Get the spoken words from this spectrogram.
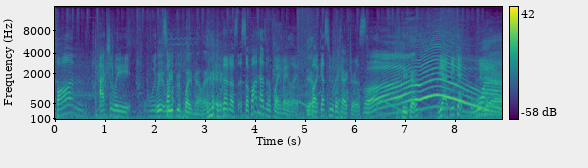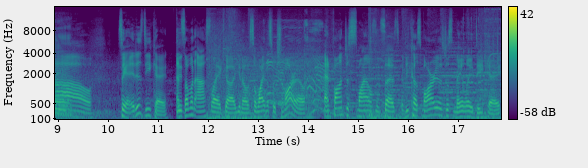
Fawn actually... We, some- we've been playing Melee. no, no, so so Fawn hasn't been playing Melee, Yeah. but guess who the character is? Whoa! Yeah, DK. Wow. So yeah, it is DK. And Did- someone asked like, uh, you know, so why the switch to Mario? And Fawn just smiles and says, because Mario is just melee DK.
